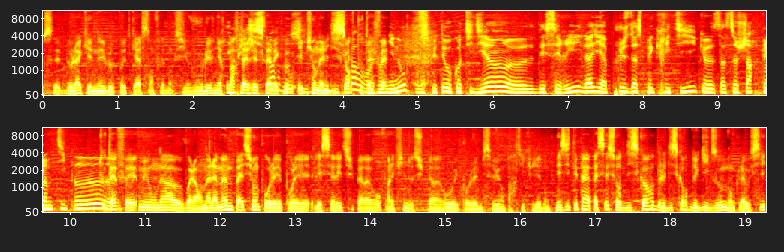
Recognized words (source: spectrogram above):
c'est de là qu'est né le podcast en fait. Donc si vous voulez venir partager ça avec nous, aussi. et puis on a le Discord, tout à fait. Rejoignez-nous pour discuter au quotidien euh, des séries. Là, il y a plus d'aspects critiques, euh, ça se charcle un petit peu. Tout à fait, mais on a euh, voilà, on a la même passion pour les pour les, les séries de super-héros, enfin les films de super-héros et pour le MCU en particulier. Donc n'hésitez pas à passer sur Discord, le Discord de Geekzone. Donc là aussi,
